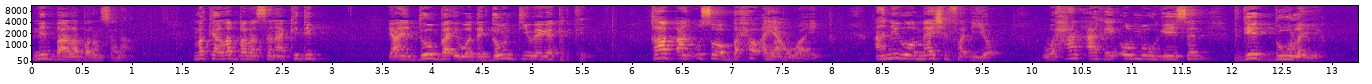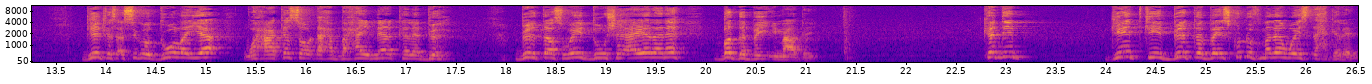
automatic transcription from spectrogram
Nin baa la balansanaa. Markaa la balansanaa kadib yani doon baa i waday doontii way iga tagtay. Qaab aan u soo baxo ayaan waayay anigoo meesha fadhiyo waxaan arkay oo murugeysan geed duulaya. Geedkaas asigoo duulaya waxaa ka soo dhexbaxay meel kale bir. Birtaas way duushay ayadane badda bay imaaday. Kadib geedkii birta bay isku dhufmadeen way isdhexgaleen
